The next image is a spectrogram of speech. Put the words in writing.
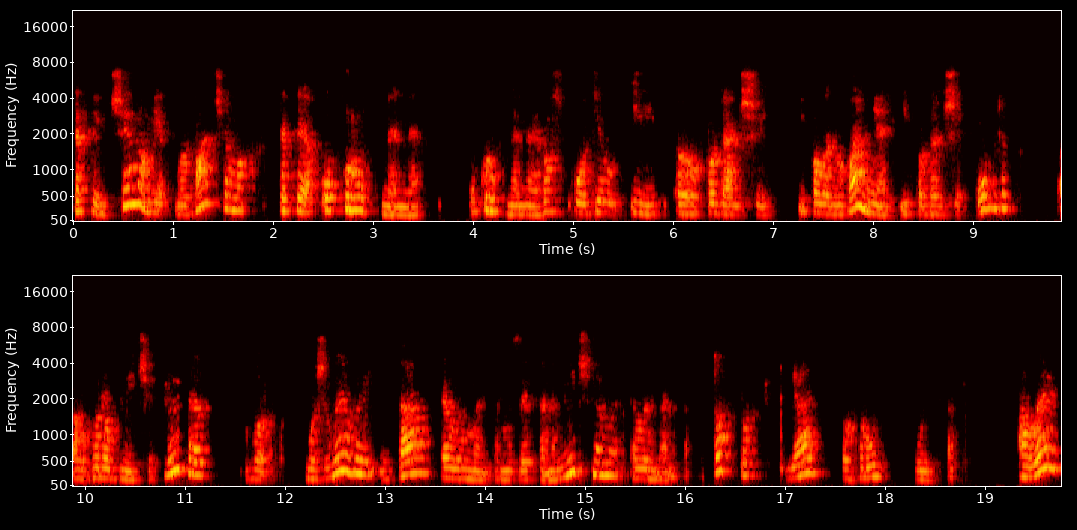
Таким чином, як ми бачимо, таке окрупнене, укрупнений розподіл і е, подальший і планування, і подальший облік е, виробничих витрат в- можливий за елементами, за економічними елементами, тобто 5 груп витрат. Але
